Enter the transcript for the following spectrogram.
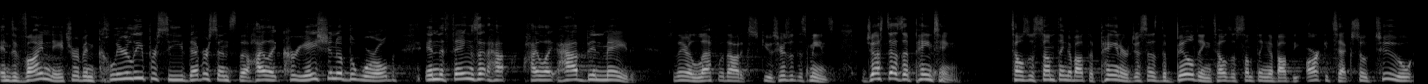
and divine nature have been clearly perceived ever since the highlight creation of the world in the things that ha- highlight have been made. So they are left without excuse. Here's what this means just as a painting tells us something about the painter, just as the building tells us something about the architect, so too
